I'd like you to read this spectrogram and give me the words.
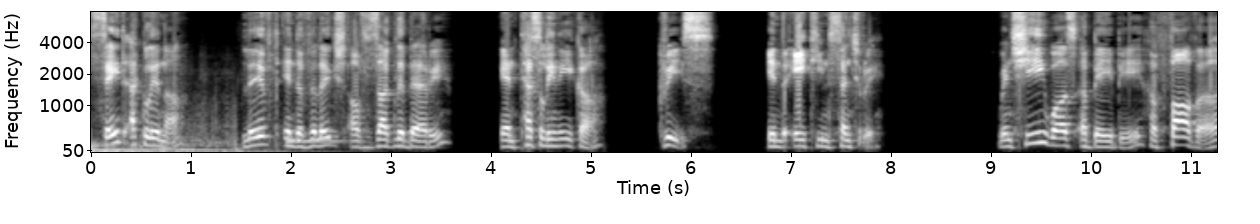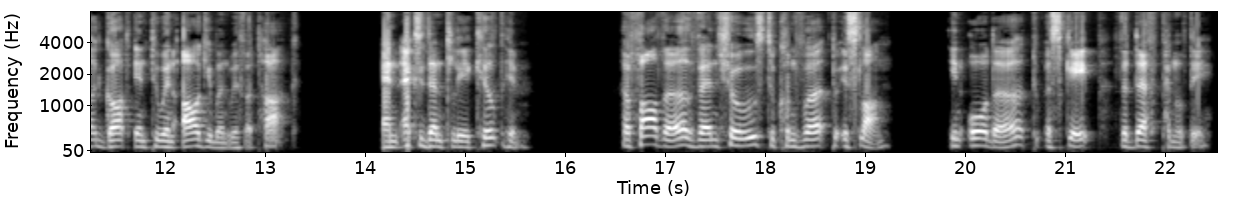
Saint Aquilina lived in the village of Zagliberi in Thessalonica, Greece, in the 18th century. When she was a baby, her father got into an argument with a Turk and accidentally killed him. Her father then chose to convert to Islam in order to escape the death penalty.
